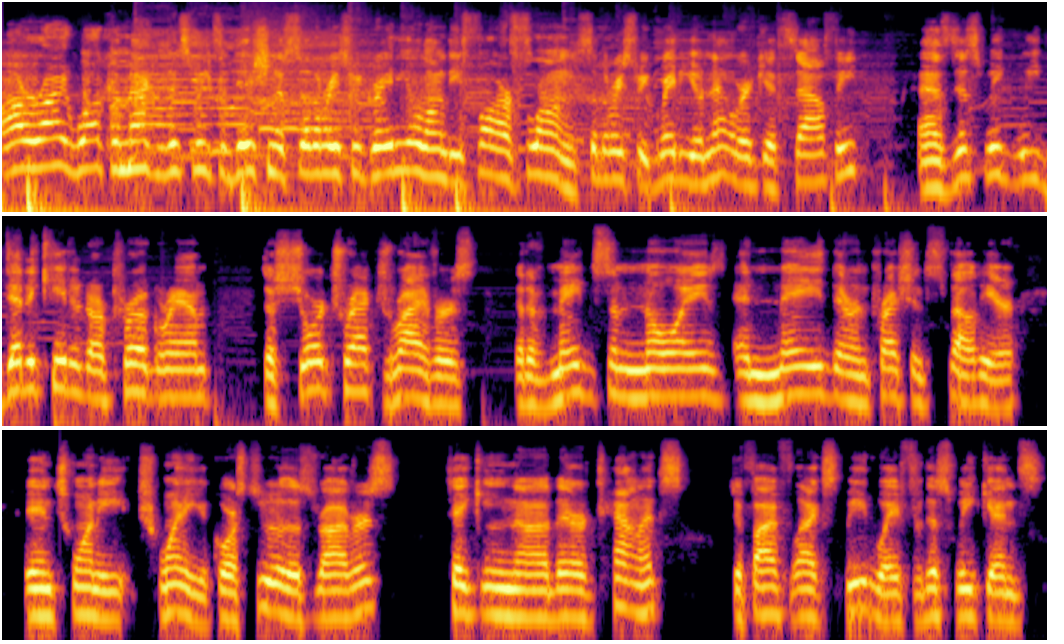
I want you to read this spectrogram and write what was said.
All right, welcome back to this week's edition of Southern Race Week Radio along the far flung Southern Race Week Radio Network at Southie. As this week we dedicated our program to short track drivers that have made some noise and made their impressions felt here in 2020. Of course, two of those drivers taking uh, their talents to Five Flag Speedway for this weekend's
